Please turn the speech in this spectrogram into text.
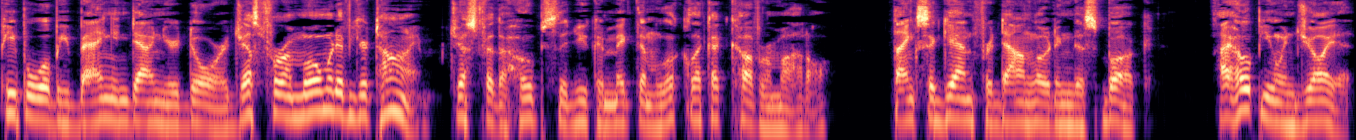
People will be banging down your door just for a moment of your time, just for the hopes that you can make them look like a cover model. Thanks again for downloading this book. I hope you enjoy it.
